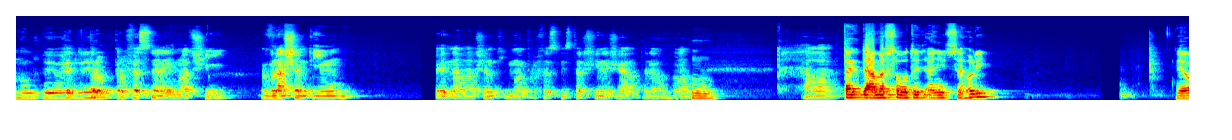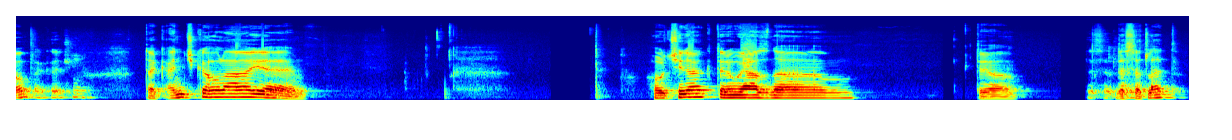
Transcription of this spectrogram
No už Teď pro, profesně nejmladší v našem týmu. Jedna v našem týmu je profesně starší než já teda. No. Hmm. Ale... Tak dáme slovo teď Aničce Holí. Jo? Tak začni. Tak Anička Holá je holčina, kterou já znám tyja, deset, deset let. let,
